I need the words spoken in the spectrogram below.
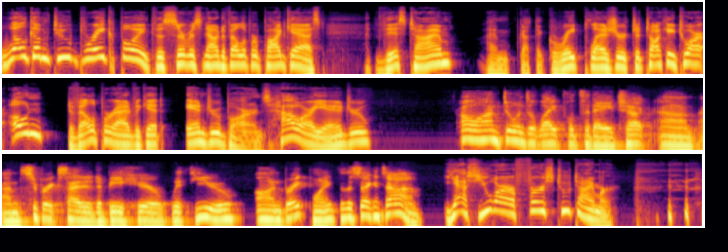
Welcome to Breakpoint, the ServiceNow Developer Podcast. This time, I've got the great pleasure to talking to our own developer advocate, Andrew Barnes. How are you, Andrew? Oh, I'm doing delightful today, Chuck. Um, I'm super excited to be here with you on Breakpoint for the second time. Yes, you are our first two timer.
